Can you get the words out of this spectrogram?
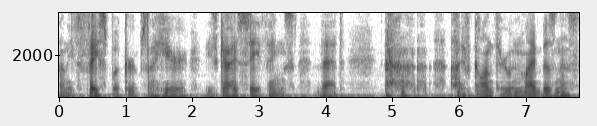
on these Facebook groups, I hear these guys say things that I've gone through in my business,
